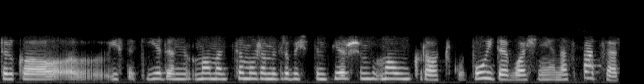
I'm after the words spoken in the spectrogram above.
tylko e, jest taki jeden moment, co możemy zrobić w tym pierwszym małym kroczku. Pójdę właśnie na spacer,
